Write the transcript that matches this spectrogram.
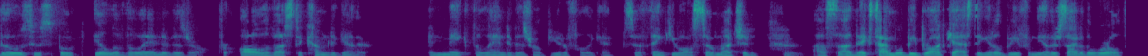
those who spoke ill of the land of Israel, for all of us to come together and make the land of Israel beautiful again. So thank you all so much. And I'll uh, next time we'll be broadcasting, it'll be from the other side of the world.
